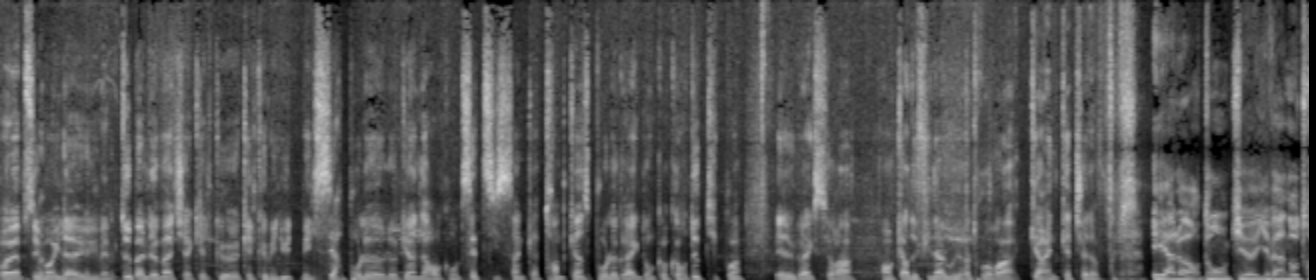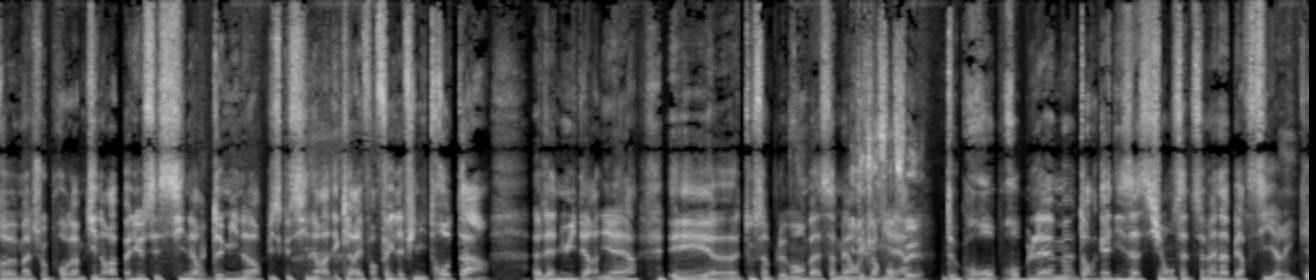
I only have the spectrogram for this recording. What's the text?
Oui, absolument. Il a eu même deux balles de match il y a quelques quelques minutes, mais il sert pour le, le gain de la rencontre. 7-6-5 à 30-15 pour le grec, donc encore deux petits points et le grec sera en quart de finale où il retrouvera Karen Kachanov. Et alors, donc, euh, il y avait un autre match au programme qui n'aura pas lieu, c'est Sinner ouais. demi-nord, puisque Sinner a déclaré forfait. Il a fini trop tard euh, la nuit dernière et euh, tout simplement, bah, ça met il en lumière forfait. de gros problèmes d'organisation cette semaine à Bercy, Eric.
